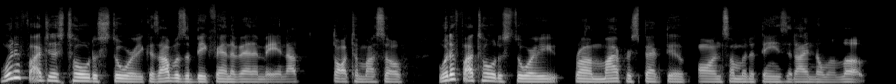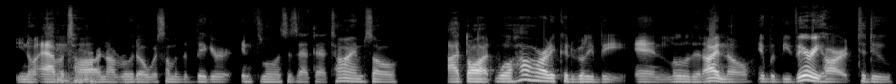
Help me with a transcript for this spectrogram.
what if I just told a story? Because I was a big fan of anime, and I thought to myself, what if I told a story from my perspective on some of the things that I know and love? You know, Avatar, mm-hmm. Naruto were some of the bigger influences at that time. So I thought, well, how hard it could really be. And little did I know, it would be very hard to do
